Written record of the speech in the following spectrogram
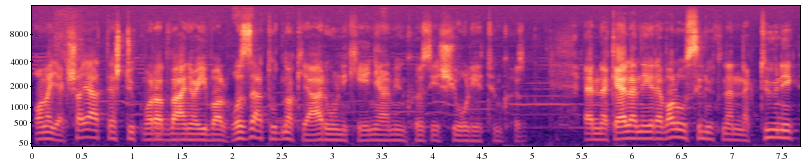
amelyek saját testük maradványaival hozzá tudnak járulni kényelmünkhöz és jólétünkhöz. Ennek ellenére valószínűtlennek tűnik,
